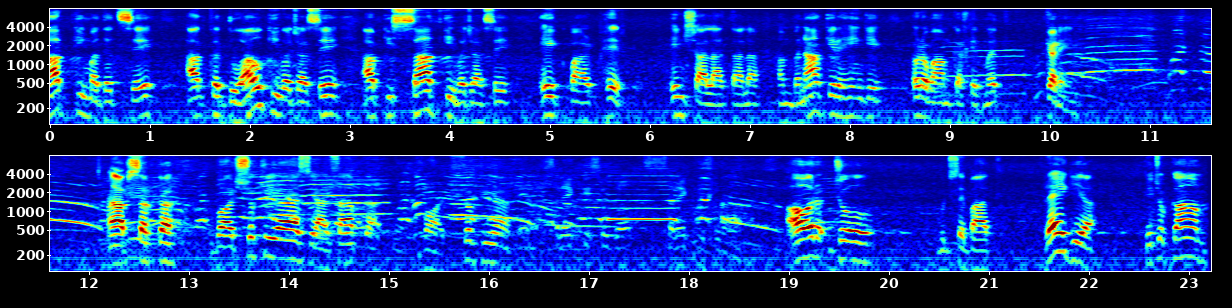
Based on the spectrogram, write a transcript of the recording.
आपकी मदद से आपका दुआओं की वजह से आपकी साथ की वजह से एक बार फिर इन ताला हम बना के रहेंगे और आवाम का खिदमत करेंगे। आप सबका बहुत शुक्रिया सियाल साहब का बहुत शुक्रिया। हाँ, और जो मुझसे बात रह गया कि जो काम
